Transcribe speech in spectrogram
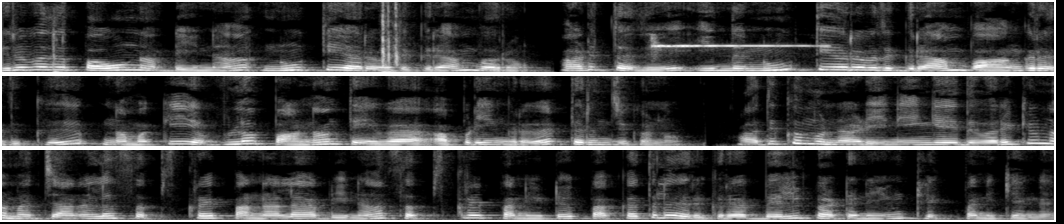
இருபது பவுன் அப்படின்னா நூற்றி அறுபது கிராம் வரும். அடுத்தது இந்த நூற்றி அறுபது கிராம் வாங்குறதுக்கு நமக்கு எவ்வளோ பணம் தேவை அப்படிங்கிறத தெரிஞ்சுக்கணும். அதுக்கு முன்னாடி நீங்கள் இது வரைக்கும் நம்ம சேனலை சப்ஸ்கிரைப் பண்ணலை அப்படின்னா சப்ஸ்கிரைப் பண்ணிவிட்டு பக்கத்தில் இருக்கிற பெல் பட்டனையும் கிளிக் பண்ணிக்கோங்க.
